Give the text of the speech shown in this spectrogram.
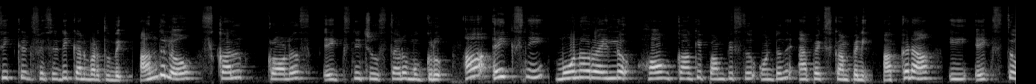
సీక్రెట్ ఫెసిలిటీ కనబడుతుంది. అందులో స్కల్ క్రాలర్స్ ఎగ్స్ని చూస్తారు ముగ్గురు. ఆ ఎగ్స్ని మోనోరైల్లో హాంకాంగ్కి పంపిస్తూ ఉంటుంది అపెక్స్ కంపెనీ అక్కడ ఈ ఎగ్స్తో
